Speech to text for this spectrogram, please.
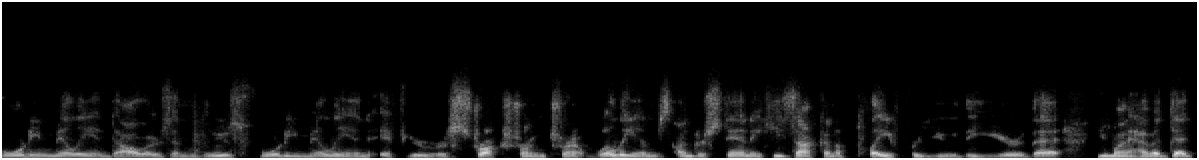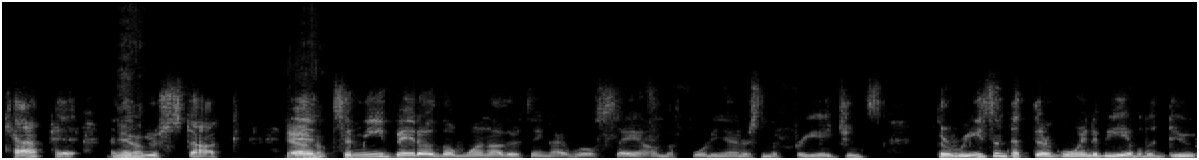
40 million dollars and lose 40 million if you're restructuring Trent Williams, understanding he's not going to play for you the year that you might have a dead cap hit and Yep. then you're stuck. Yeah. And to me, Beto, the one other thing I will say on the 49ers and the free agents, the reason that they're going to be able to do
